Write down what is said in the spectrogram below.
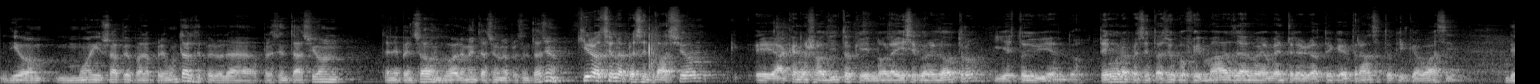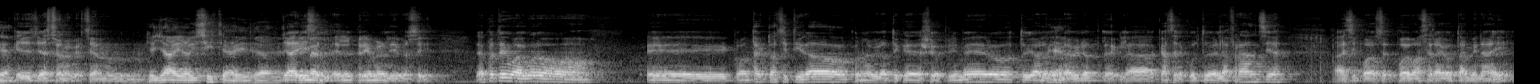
digo, muy rápido para preguntarte, pero la presentación ¿Tenés pensado indudablemente hacer una presentación? Quiero hacer una presentación eh, acá en el Rodito que no la hice con el otro y estoy viendo. Tengo una presentación confirmada ya nuevamente en la Biblioteca de Tránsito Kilkabasi. Bien. Que ya son, Que ya lo hiciste ahí. Ya, ya hice el, primer libro, sí. Después tengo algunos eh, contactos así tirados con la Biblioteca de Río Primero, estoy hablando de la, la, Casa de Cultura de la Francia, a ver si podemos hacer algo también ahí.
